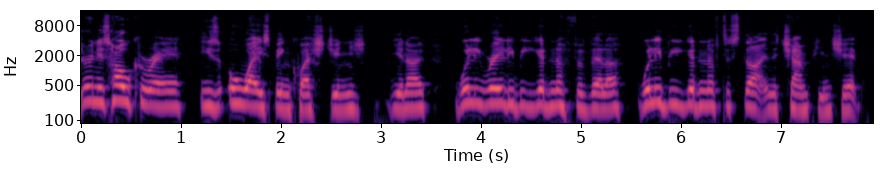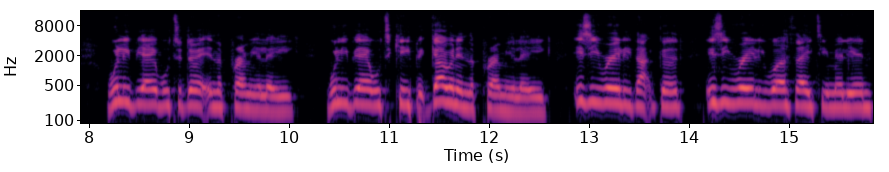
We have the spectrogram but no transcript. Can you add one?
During his whole career, he's always been questioned. You know, will he really be good enough for Villa? Will he be good enough to start in the Championship? Will he be able to do it in the Premier League? Will he be able to keep it going in the Premier League? Is he really that good? Is he really worth 80 million?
